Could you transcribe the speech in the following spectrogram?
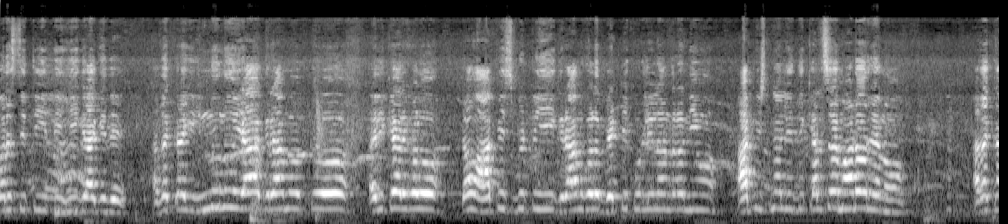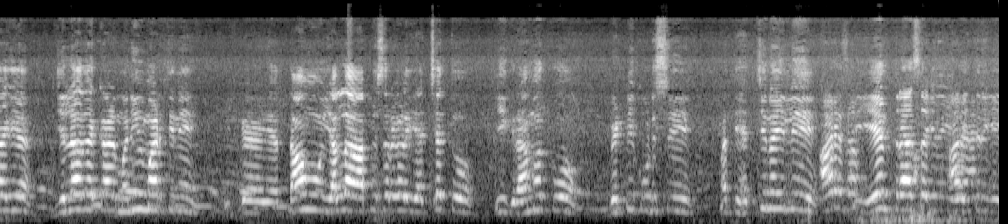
ಪರಿಸ್ಥಿತಿ ಇಲ್ಲಿ ಹೀಗಾಗಿದೆ. ಅದಕ್ಕಾಗಿ ಇನ್ನೂ ಯಾವ ಗ್ರಾಮಕ್ಕೂ ಅಧಿಕಾರಿಗಳು ತಾವು ಆಫೀಸ್ ಬಿಟ್ಟು ಈ ಗ್ರಾಮಗಳು ಭೇಟಿ ಕೊಡಲಿಲ್ಲ ಅಂದ್ರೆ ನೀವು ಆಫೀಸ್ನಲ್ಲಿ ಇದ್ದು ಕೆಲಸ ಮಾಡೋರೇನು? ಅದಕ್ಕಾಗಿ ಜಿಲ್ಲಾಧಿಕಾರಿ ಮನವಿ ಮಾಡ್ತೀನಿ. ತಾವು ಎಲ್ಲ ಆಫೀಸರ್ಗಳಿಗೆ ಎಚ್ಚೆತ್ತು ಈ ಗ್ರಾಮಕ್ಕೂ ಭೇಟಿ ಕೂಡಿಸಿ ಮತ್ತೆ ಹೆಚ್ಚಿನ ಇಲ್ಲಿ ಏನ್ ತ್ರಾಸಾಗಿದೆ ಈ ರೈತರಿಗೆ?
